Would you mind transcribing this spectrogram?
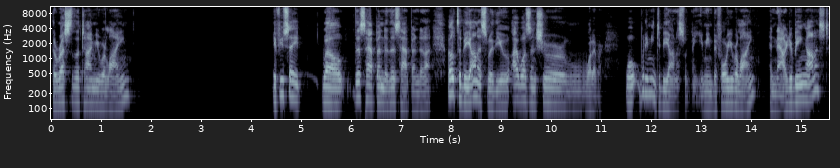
the rest of the time you were lying? If you say, well, this happened and this happened, and I, well, to be honest with you, I wasn't sure, whatever. Well, what do you mean to be honest with me? You mean before you were lying and now you're being honest?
